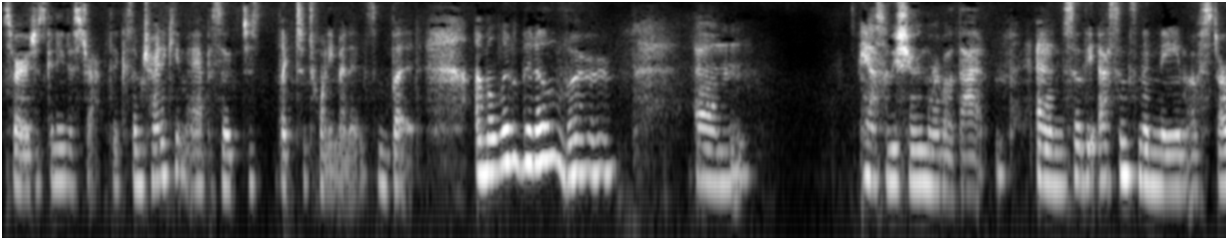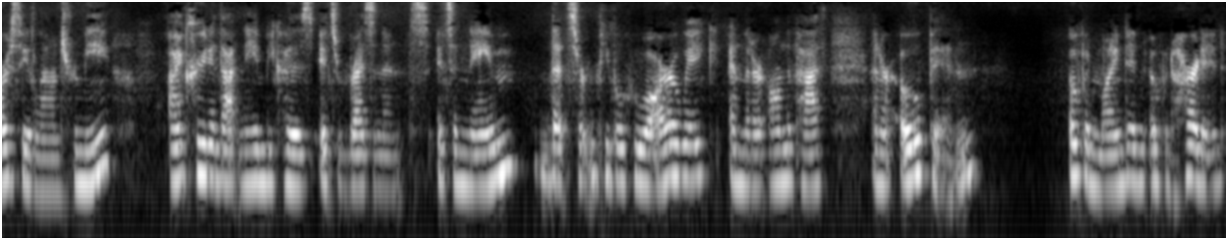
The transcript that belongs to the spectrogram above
Sorry, I was just getting distracted because I'm trying to keep my episode just like to 20 minutes, but I'm a little bit over. Um yeah, so I'll be sharing more about that. And so the essence and the name of Starseed Lounge for me, I created that name because it's resonance. It's a name that certain people who are awake and that are on the path and are open, open minded, and open hearted,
